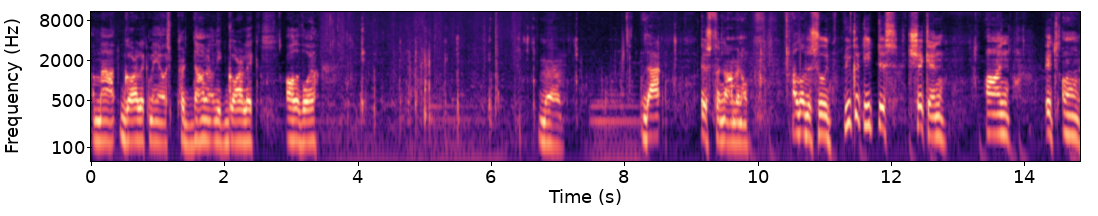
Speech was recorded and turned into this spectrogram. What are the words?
amount. Garlic mayo is predominantly garlic, olive oil. Man, that is phenomenal. I love this food. You could eat this chicken on its own.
